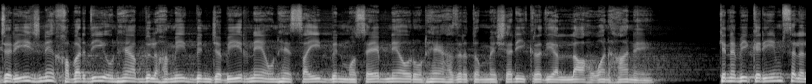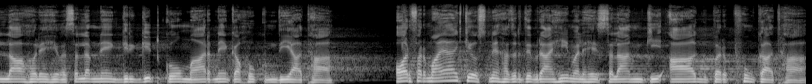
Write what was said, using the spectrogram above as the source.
جریج نے خبر دی، انہیں عبد الحمید بن جبیر نے، انہیں سعید بن مصیب نے اور انہیں حضرت ام شریک رضی اللہ عنہ نے کہ نبی کریم صلی اللہ علیہ وسلم نے گرگٹ کو مارنے کا حکم دیا تھا اور فرمایا کہ اس نے حضرت ابراہیم علیہ السلام کی آگ پر پھونکا تھا۔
